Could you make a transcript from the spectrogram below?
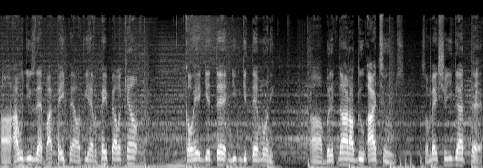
Uh, I would use that by PayPal. If you have a PayPal account, go ahead and get that, and you can get that money. Uh, but if not, I'll do iTunes. So make sure you got that.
